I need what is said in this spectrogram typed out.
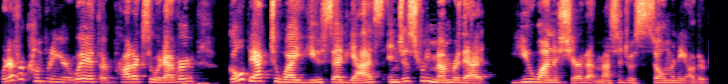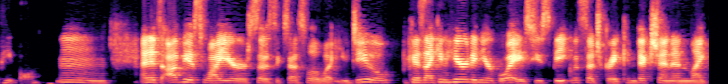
whatever company you're with or products or whatever, go back to why you said yes and just remember that you want to share that message with so many other people. Mm. And it's obvious why you're so successful at what you do because I can hear it in your voice. You speak with such great conviction and like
